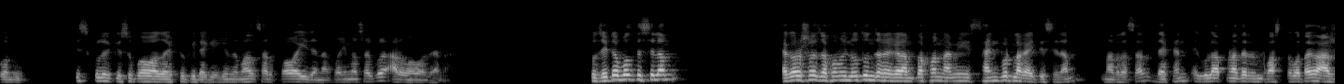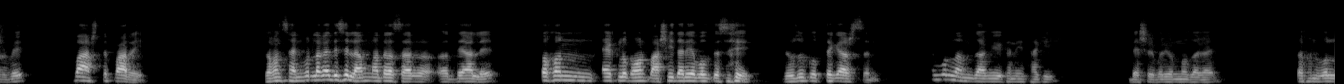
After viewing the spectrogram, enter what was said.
কমই। স্কুলের কিছু পাওয়া যায় টুকিটাকি, কিন্তু মাদ্রাসার পাওয়াই যায় না। কই মাদ্রাসাগুলো আরও পাওয়া যায় না। তো যেটা বলতেছিলাম এগারো সালে যখন ওই নতুন জায়গায় গেলাম, তখন আমি সাইনবোর্ড লাগাইতেছিলাম মাদ্রাসার। দেখেন, এগুলো আপনাদের বাস্তবতায় আসবে। বা আসতে পারে। যখন সাইনবোর্ড লাগাই দিয়েছিলাম মাদ্রাসার দেয়ালে, তখন এক লোক আমার পাশেই দাঁড়িয়ে বলতেছে যে, হুজুর কোথেকে আসছেন? আমি বললাম যে, আমি এখানেই থাকি, দেশের বাড়ি অন্য জায়গায়। তখন বলল,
